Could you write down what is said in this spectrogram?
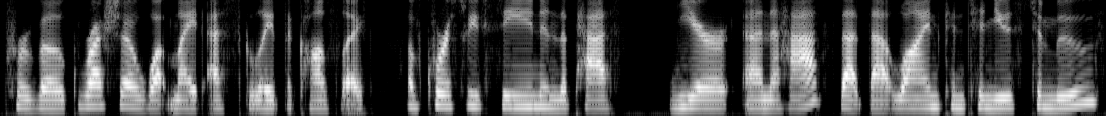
provoke Russia, what might escalate the conflict. Of course, we've seen in the past year and a half that that line continues to move.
